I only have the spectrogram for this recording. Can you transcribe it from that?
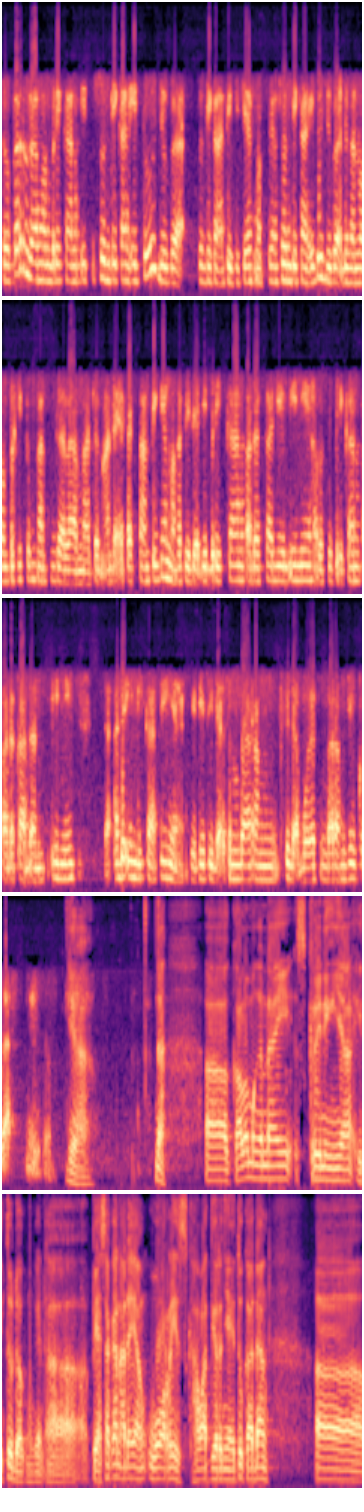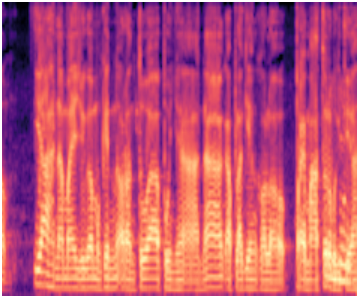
Dokter sudah memberikan itu, suntikan itu juga suntikan anti VGF maksudnya suntikan itu juga dengan memperhitungkan segala macam ada efek sampingnya maka tidak diberikan pada stadium ini harus diberikan pada keadaan ini ada indikasinya jadi tidak sembarang tidak boleh sembarang juga gitu. Ya. Nah, uh, kalau mengenai screeningnya itu dok mungkin uh, biasa kan ada yang worries khawatirnya itu kadang uh, ya namanya juga mungkin orang tua punya anak apalagi yang kalau prematur mm-hmm. begitu ya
